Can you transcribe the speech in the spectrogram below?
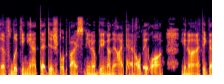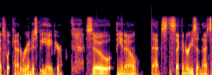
of looking at that digital device. You know, being on the iPad all day long. You know, I think that's what kind of ruined his behavior. So you know. That's the second reason. That's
